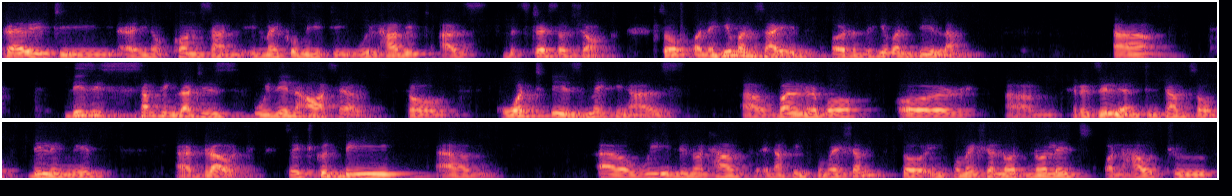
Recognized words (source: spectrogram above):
priority, you know, concern in my community, will have it as the stress or shock. So on the human side or on the human pillar, uh, this is something that is within ourselves. So what is making us uh, vulnerable or um, resilient in terms of dealing with uh, drought? So it could be um, uh, we do not have enough information. So information or knowledge on how to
